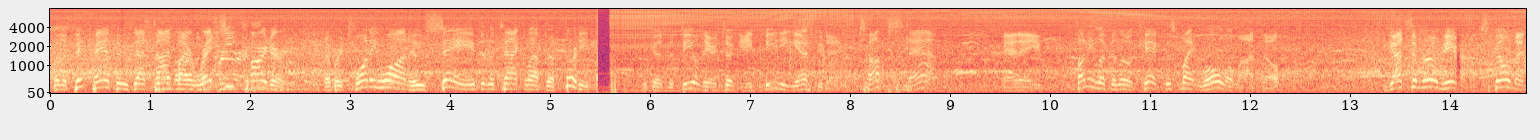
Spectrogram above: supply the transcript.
for the Pitt Panthers that time by Reggie Carter. Number 21 who saved the tackle after 30. Because the field here took a beating yesterday. Tough snap. And a funny looking little kick. This might roll a lot though. You got some room here. Spillman.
